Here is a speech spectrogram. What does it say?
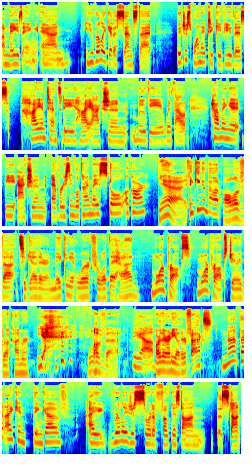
amazing. And you really get a sense that they just wanted to give you this high intensity, high action movie without having it be action every single time they stole a car. Yeah, thinking about all of that together and making it work for what they had, more props. More props, Jerry Bruckheimer. Yeah. Love that. yeah. Are there any other facts? Not that I can think of. I really just sort of focused on the stunt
